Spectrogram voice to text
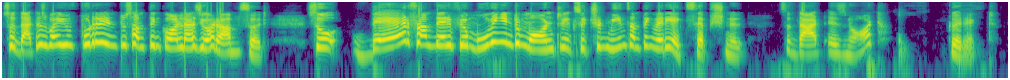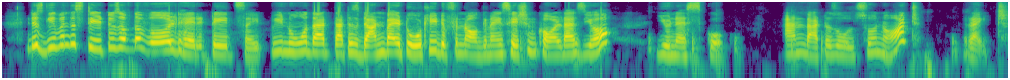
So that is why you put it into something called as your Ramsar. So there from there if you're moving into Montreux it should mean something very exceptional. So that is not correct. It is given the status of the World Heritage Site. We know that that is done by a totally different organization called as your UNESCO. And that is also not right.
